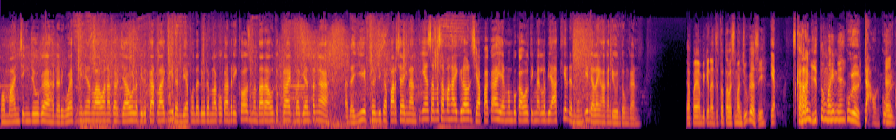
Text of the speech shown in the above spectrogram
Memancing juga dari wave minion lawan agar jauh lebih dekat lagi dan dia pun tadi udah melakukan recall sementara untuk Cry di bagian tengah. Ada Yif dan juga Parsha yang nantinya sama-sama high ground. Siapakah yang membuka ultimate lebih akhir dan mungkin dia yang akan diuntungkan. Siapa yang bikin Ancient Talisman juga sih? Yep. Sekarang gitu mainnya. Cool down, cool Eh, down,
